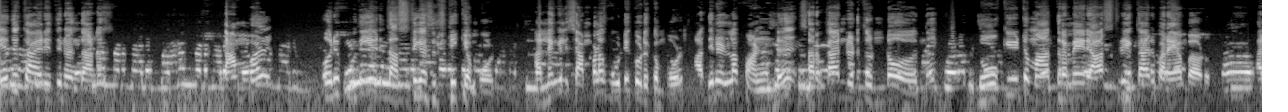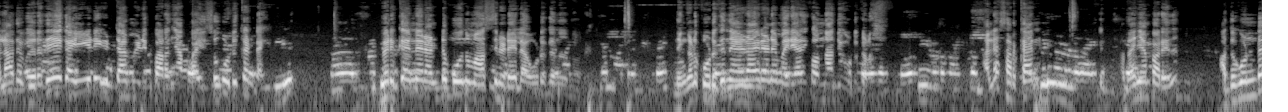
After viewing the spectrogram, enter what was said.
ഏത് കാര്യത്തിനും എന്താണ്? നമ്മൾ ഒരു പുതിയൊരു തസ്തിക സൃഷ്ടിക്കുമ്പോൾ അല്ലെങ്കിൽ ശമ്പളം കൂട്ടിക്കൊടുക്കുമ്പോൾ അതിനുള്ള ഫണ്ട് സർക്കാരിന്റെ അടുത്തുണ്ടോ എന്ന് നോക്കിയിട്ട് മാത്രമേ രാഷ്ട്രീയക്കാർ പറയാൻ പാടുള്ളൂ. അല്ലാതെ വെറുതെ കൈയ്യടി കിട്ടാൻ വേണ്ടി പറഞ്ഞ പൈസ കൊടുക്കണ്ടേ? ഇവർക്ക് തന്നെ രണ്ട് മൂന്ന് മാസത്തിനിടയിലാണ് കൊടുക്കുന്നത് നിങ്ങൾ കൊടുക്കുന്ന ഏഴായിരം ആണെങ്കിൽ മര്യാദയ്ക്ക് ഒന്നാം തീയതി കൊടുക്കണം. അല്ല സർക്കാർ അതാ ഞാൻ പറയുന്നത്. അതുകൊണ്ട്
